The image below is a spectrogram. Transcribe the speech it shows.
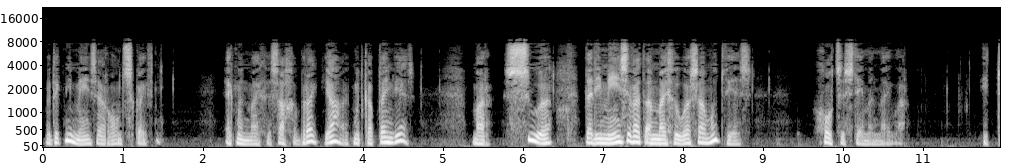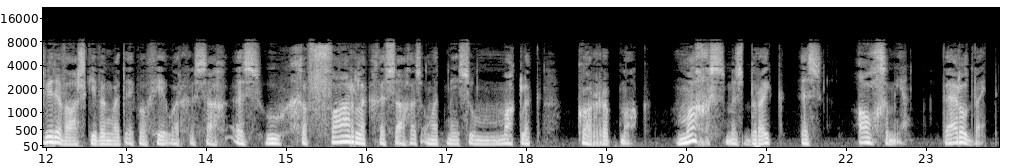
moet ek nie mense rondskuif nie. Ek moet my gesag gebruik. Ja, ek moet kaptein wees. Maar so dat die mense wat aan my gehoorsaam moet wees, God se stem in my hoor. Die tweede waarskuwing wat ek wil gee oor gesag is hoe gevaarlik gesag is omdat mense so maklik korrup maak. Magsmisbruik is algemeen, wêreldwyd.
